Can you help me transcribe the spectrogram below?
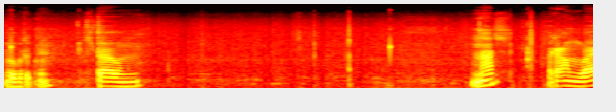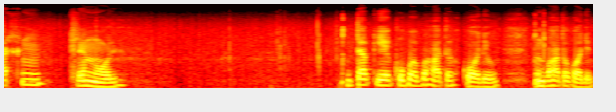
Вибрати. Ставимо. У нас RAM version 3.0. І так є купа багатих кодів. Ну, багато кодів.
